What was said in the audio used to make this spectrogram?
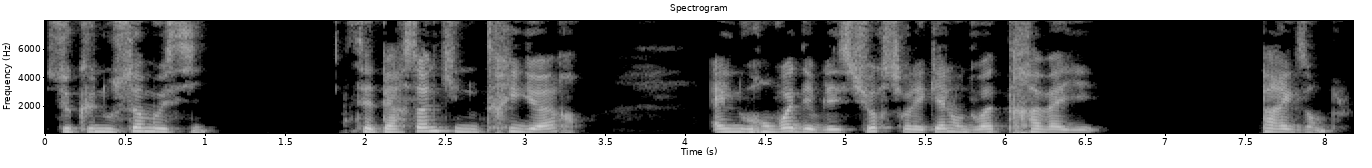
ce que nous sommes aussi. Cette personne qui nous trigger elle nous renvoie des blessures sur lesquelles on doit travailler. Par exemple,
